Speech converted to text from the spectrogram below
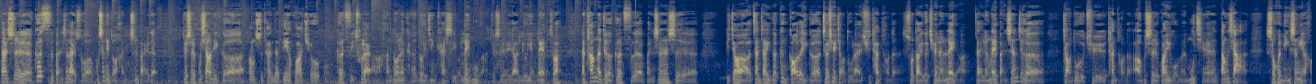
但是歌词本身来说，不是那种很直白的。就是不像那个康斯坦的变化球，歌词一出来啊，很多人可能都已经开始有泪目了，就是要流眼泪了，是吧？那他们的这个歌词本身是比较站在一个更高的一个哲学角度来去探讨的，说到一个全人类啊，在人类本身这个角度去探讨的，而不是关于我们目前当下社会民生也好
